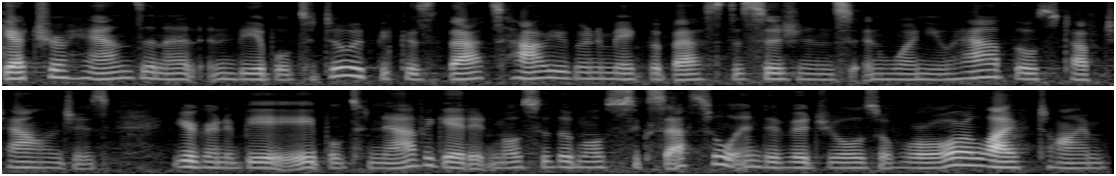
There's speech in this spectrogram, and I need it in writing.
get your hands in it and be able to do it because that's how you're going to make the best decisions. And when you have those tough challenges, you're going to be able to navigate it. Most of the most successful individuals over our lifetime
